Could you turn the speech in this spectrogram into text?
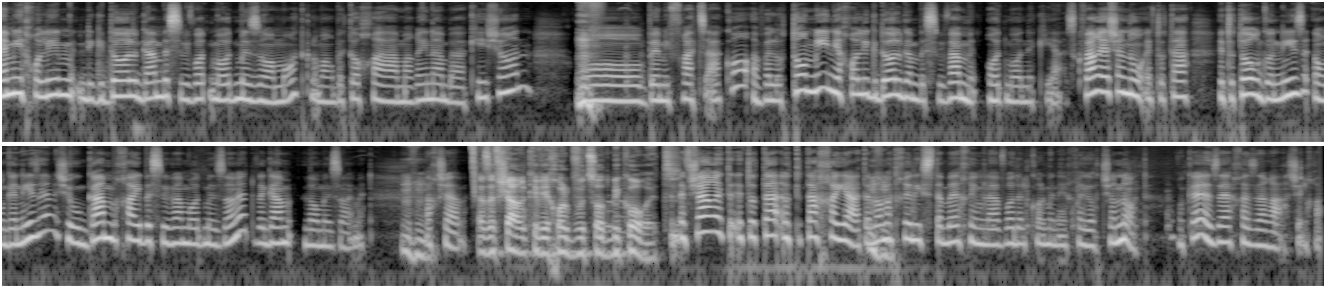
הם יכולים לגדול גם בסביבות מאוד מזוהמות, כלומר בתוך המרינה בקישון, או במפרץ עכו, אבל אותו מין יכול לגדול גם בסביבה מאוד מאוד נקייה. אז כבר יש לנו את, אותה, את אותו אורגניז, אורגניזם שהוא גם חי בסביבה מאוד מזוהמת וגם לא מזוהמת. עכשיו... אז אפשר כביכול קבוצות ביקורת. אפשר את, את, אותה, את אותה חיה, אתה לא מתחיל להסתבך עם לעבוד על כל מיני חיות שונות. אוקיי? אז זה החזרה שלך.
